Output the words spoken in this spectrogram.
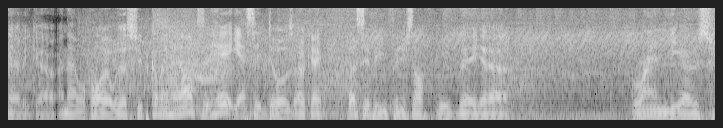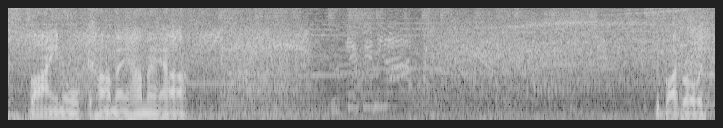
There we go. And then we'll follow it with a super Kamehameha. Does it hit? Yes, it does. Okay, let's see if we can finish off with the uh, grandiose final Kamehameha. Goodbye, Broly.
